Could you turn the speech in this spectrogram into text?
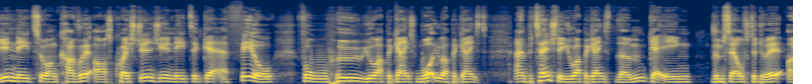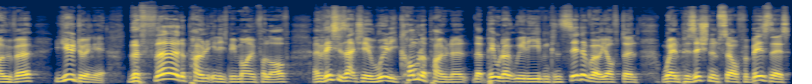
you need to uncover it, ask questions, you need to get a feel for who you're up against, what you're up against, and potentially you're up against them getting themselves to do it over you doing it. The third opponent you need to be mindful of, and this is actually a really common opponent that people don't really even consider very often when positioning themselves for business,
